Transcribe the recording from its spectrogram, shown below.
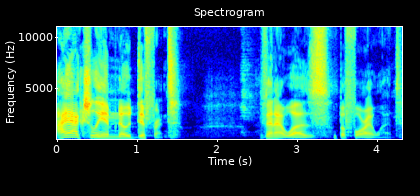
I actually am no different than I was before I went.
